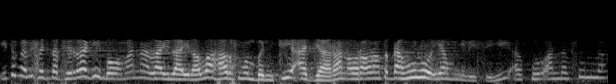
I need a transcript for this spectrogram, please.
Itu nggak bisa ditafsir lagi bahwa mana la ilaha illallah harus membenci ajaran orang-orang terdahulu yang menyelisihi Al-Quran dan Sunnah.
